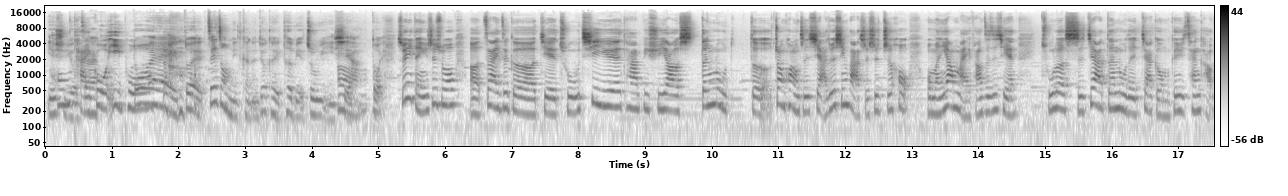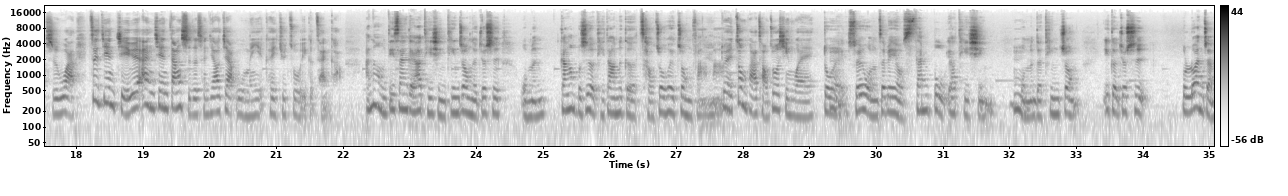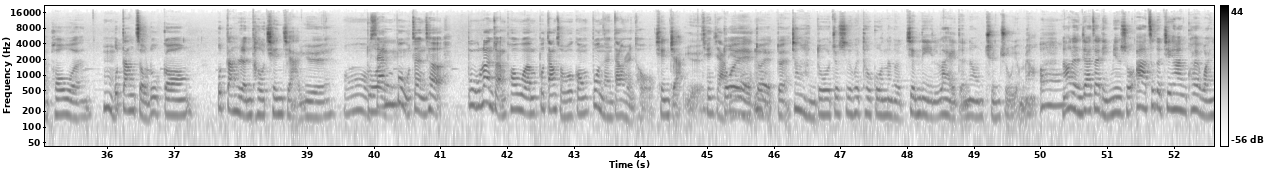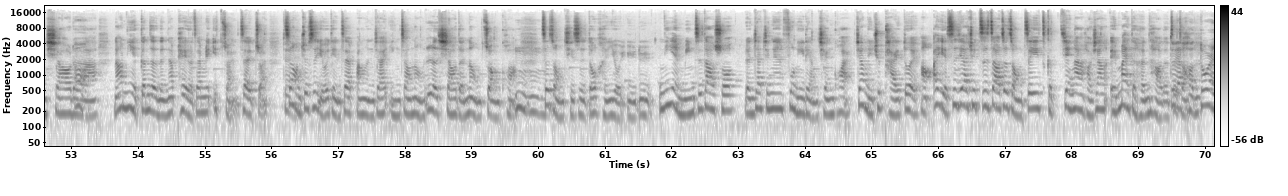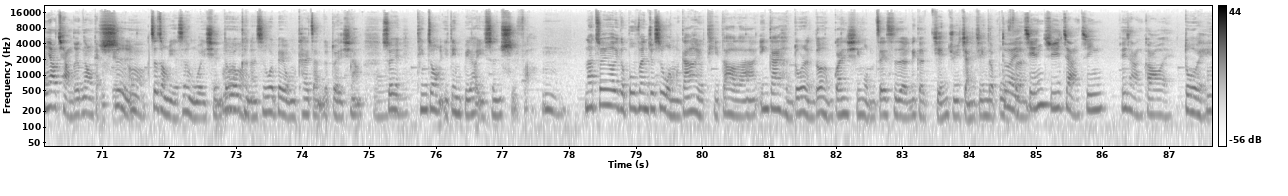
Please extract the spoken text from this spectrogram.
也许有抬在过一波，对对，这种你可能就可以特别注意一下。嗯对，所以等于是说，呃，在这个解除契约，它必须要登录的状况之下，就是新法实施之后，我们要买房子之前。除了实价登录的价格我们可以去参考之外，这件解约案件当时的成交价，我们也可以去做一个参考。啊，那我们第三个要提醒听众的就是，我们刚刚不是有提到那个炒作会重罚吗？对，重罚炒作行为，对，所以我们这边有三步要提醒我们的听众，一个就是不乱转 po 文，不当走路工，不当人头签假约，哦，三步政策。不乱转 po 文，不当走路工，不能当人头。签假约，签假约对嗯对对，像很多就是会透过那个建立赖的那种群主有没有？哦，然后人家在里面说啊，这个建案快完销了啊，然后你也跟着人家配合在那边一转再转，这种就是有一点在帮人家营造那种热销的那种状况。嗯嗯，这种其实都很有疑虑。你也明知道说人家今天付你两千块，叫你去排队啊啊，也是要去制造这种这一个建案好像哎卖的很好的这对，种。很多人要抢的那种感觉。是，嗯，这种也是很危险，都有可能是会被我们开展的对象，所以听众一定不要以身试法。嗯，那最后一个部分就是我们刚刚有提到啦，应该很多人都很关心我们这次的那个检举奖金的部对，分。检举奖金非常高哎。对，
